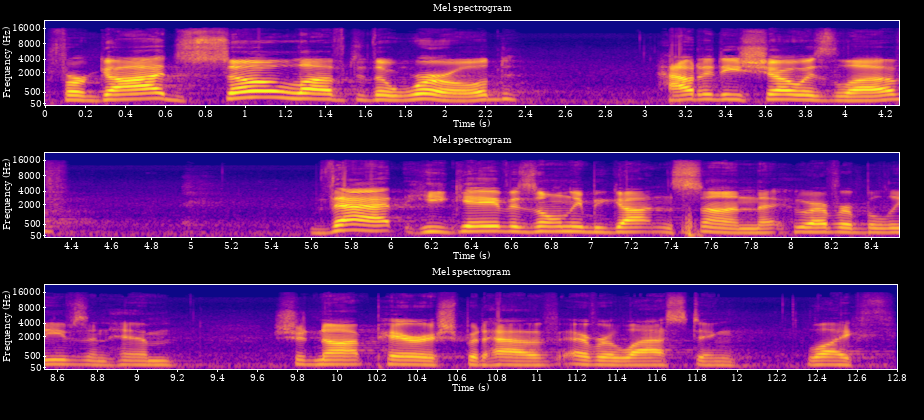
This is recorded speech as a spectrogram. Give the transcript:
for God so loved the world, how did he show his love? That he gave his only begotten son that whoever believes in him should not perish but have everlasting life.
